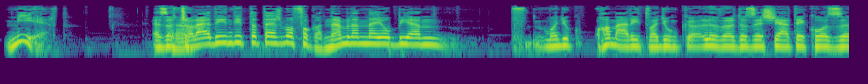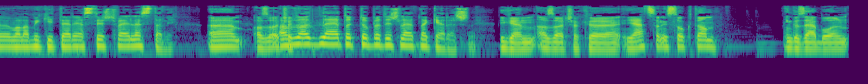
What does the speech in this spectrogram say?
Miért? Ez a családi indítatásban fogad? Nem lenne jobb ilyen mondjuk, ha már itt vagyunk, lövöldözés játékhoz valami kiterjesztést fejleszteni? Um, azzal csak... Azzal lehet, hogy többet is lehetne keresni. Igen, azzal csak játszani szoktam. Igazából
